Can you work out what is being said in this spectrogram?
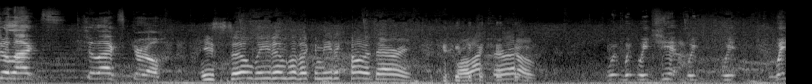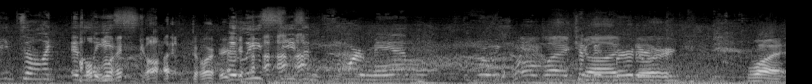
chillax, chillax, girl. We still need him for the comedic commentary. Or lack thereof. We, we, we can't. We we wait until like at Oh my god, Dork. at least season four, man. Before we Oh my commit god, murder. Dork. What?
